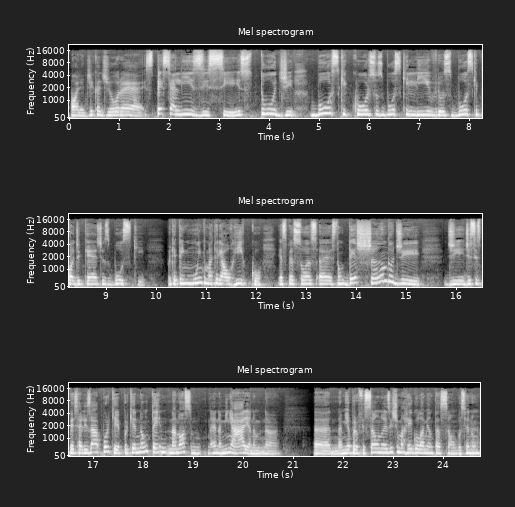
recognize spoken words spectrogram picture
Olha, dica de ouro é especialize-se, estude, busque cursos, busque livros, busque podcasts, busque. Porque tem muito material rico e as pessoas eh, estão deixando de, de, de se especializar. Por quê? Porque não tem, na nossa, né, na minha área, no- na, ah, na minha profissão, não existe uma regulamentação. Você não,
